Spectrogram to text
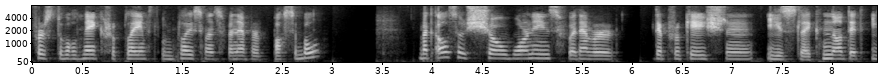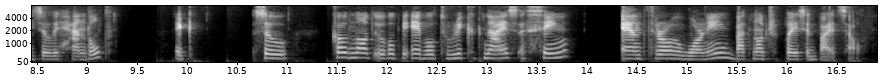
first of all make replacements whenever possible, but also show warnings whenever deprecation is like not that easily handled. Like so codemod will be able to recognize a thing and throw a warning but not replace it by itself.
